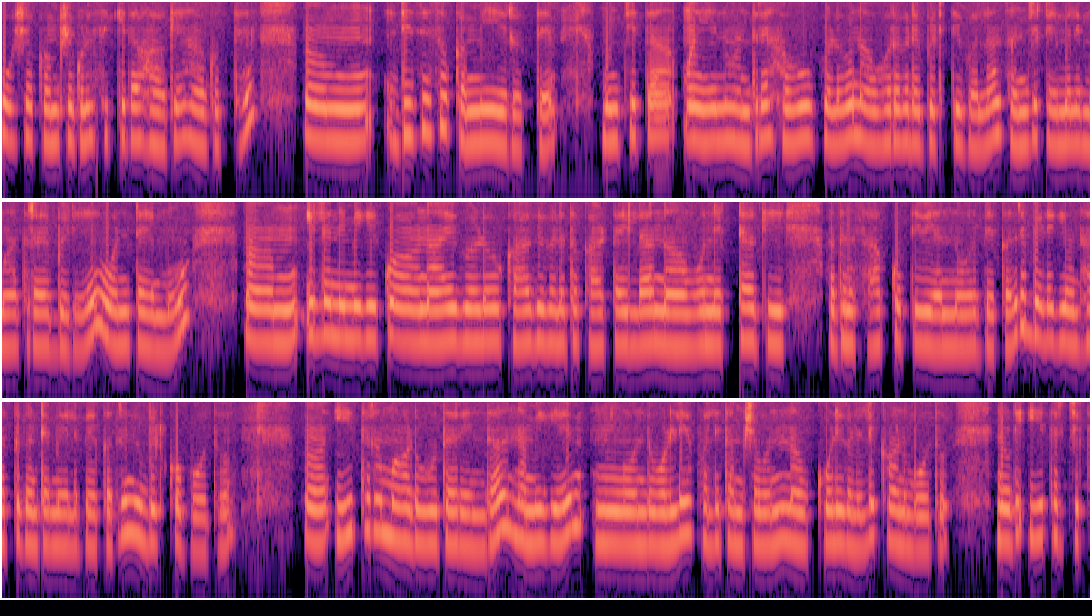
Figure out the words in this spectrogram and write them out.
ಪೋಷಕಾಂಶಗಳು ಸಿಕ್ಕಿದ ಹಾಗೆ ಆಗುತ್ತೆ. ಡಿಸೀಸು ಕಮ್ಮಿ ಇರುತ್ತೆ. ಮುಂಚಿತ ಏನು ಅಂದರೆ ಅವುಗಳು ನಾವು ಹೊರಗಡೆ ಬಿಡ್ತೀವಲ್ಲ, ಸಂಜೆ ಟೈಮಲ್ಲಿ ಮಾತ್ರ ಬಿಡಿ ಒನ್ ಟೈಮು ಇಲ್ಲ ನಿಮಗೆ ನಾಯಿಗಳು, ಕಾಗೆಗಳದ್ದು ಕಾಟ ಇಲ್ಲ, ನಾವು ನೆಟ್ಟಾಗಿ ಅದನ್ನು ಸಾಕೋತೀವಿ ಅನ್ನೋರು ಬೇಕಾದರೆ ಬೆಳಗ್ಗೆ ಒಂದು ಹತ್ತು ಗಂಟೆ ಮೇಲೆ ಬೇಕಾದರೆ ನೀವು ಬಿಟ್ಕೋಬೋದು. ಈ ಥರ ಮಾಡುವುದರಿಂದ ನಮಗೆ ಒಂದು ಒಳ್ಳೆಯ ಫಲಿತಾಂಶವನ್ನು ನಾವು ಕೋಳಿಗಳಲ್ಲಿ ಕಾಣ್ಬೋದು ನೋಡಿ, ಈ ಥರ ಚಿಕ್ಕ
